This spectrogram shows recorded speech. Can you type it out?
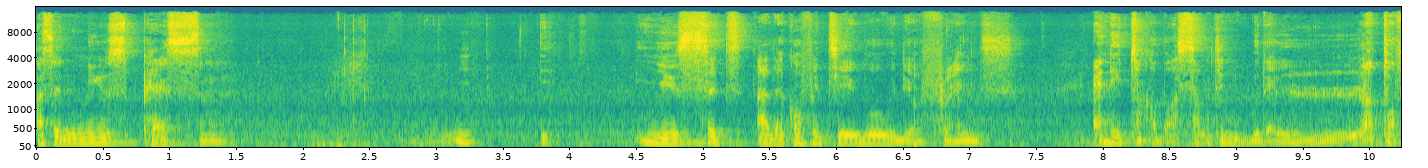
As a news person, you sit at the coffee table with your friends and they talk about something with a lot of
